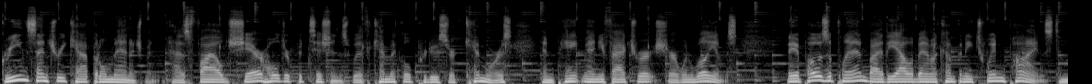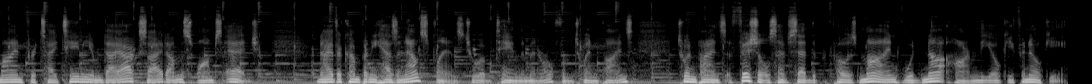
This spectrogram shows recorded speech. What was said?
Green Century Capital Management has filed shareholder petitions with chemical producer Chemours and paint manufacturer Sherwin Williams. They oppose a plan by the Alabama company Twin Pines to mine for titanium dioxide on the swamp's edge. Neither company has announced plans to obtain the mineral from Twin Pines. Twin Pines officials have said the proposed mine would not harm the Okefenokee.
